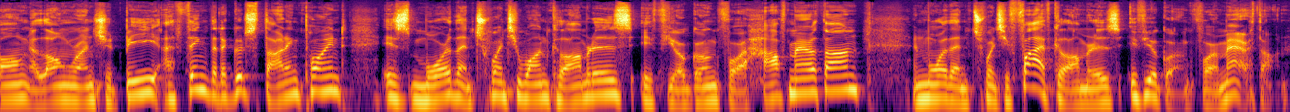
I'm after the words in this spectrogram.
long a long run should be, I think that a good starting point is more than 21 kilometers if you're going for a half marathon, and more than 25 kilometers if you're going for a marathon.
